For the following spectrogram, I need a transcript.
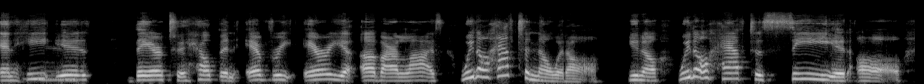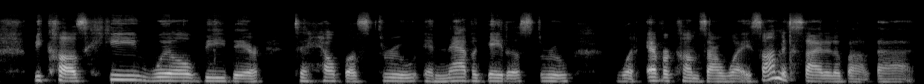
and He mm-hmm. is there to help in every area of our lives. We don't have to know it all. You know, we don't have to see it all because He will be there to help us through and navigate us through whatever comes our way. So I'm excited about that.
